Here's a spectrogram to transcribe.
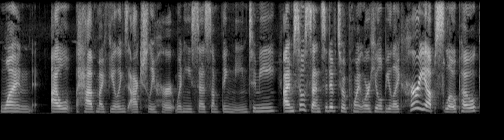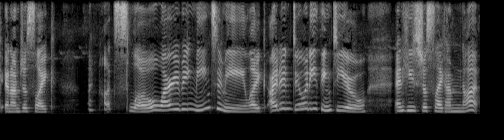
one, I'll have my feelings actually hurt when he says something mean to me. I'm so sensitive to a point where he'll be like, hurry up, slowpoke. And I'm just like, I'm not slow. Why are you being mean to me? Like, I didn't do anything to you. And he's just like, I'm not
